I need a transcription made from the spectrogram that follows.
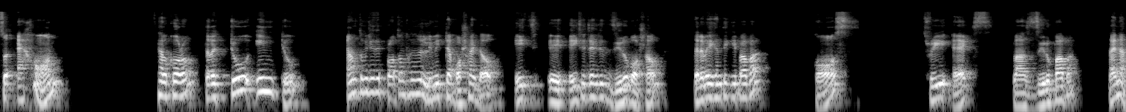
সো এখন খেয়াল করো, তাহলে টু ইন্টু এখন তুমি যদি প্রথম ফাংশনের লিমিটটা বসাই দাও এইচ এইচ এর জায়গায় যদি জিরো বসাও, তাহলে এখান থেকে কি পাবা? Cos three X plus zero পাবা, তাই না?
